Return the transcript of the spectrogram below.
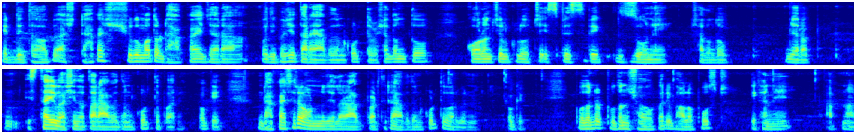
এর দিতে হবে। আর ঢাকায় শুধুমাত্র ঢাকায় যারা অধিবাসী, তারাই আবেদন করতে হবে। সাধারণত কর অঞ্চলগুলো হচ্ছে স্পেসিফিক জোনে সাধারণত যারা স্থায়ী বাসিন্দা তারা আবেদন করতে পারে। ওকে, ঢাকা ছাড়া অন্য জেলার প্রার্থীরা আবেদন করতে পারবেন না। ওকে, প্রধান প্রধান সহকারী, ভালো পোস্ট। এখানে আপনার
